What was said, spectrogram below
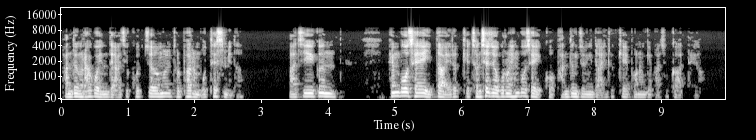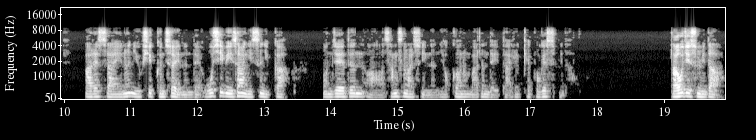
반등을 하고 있는데 아직 고점을 돌파를 못했습니다. 아직은 행보세에 있다. 이렇게 전체적으로 행보세에 있고 반등 중이다. 이렇게 보는 게 맞을 것 같아요. RSI는 60 근처에 있는데 50 이상 있으니까 언제든 어, 상승할 수 있는 여건은 마련되어 있다. 이렇게 보겠습니다. 다우지수입니다.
